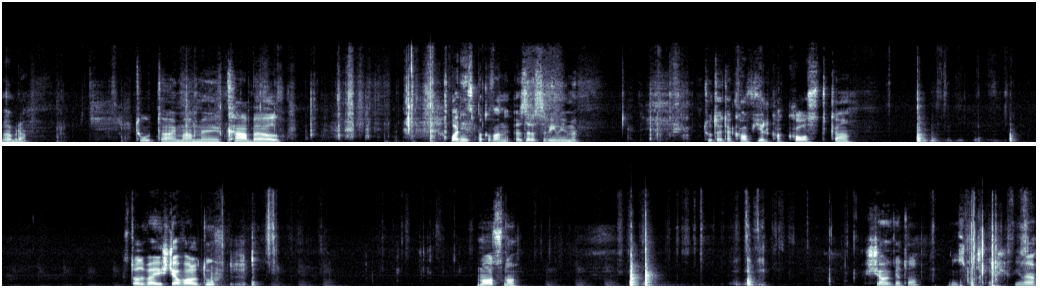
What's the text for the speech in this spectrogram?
Dobra. Tutaj mamy kabel. Ładnie spakowany, zaraz sobie wyjmiemy. Tutaj taka wielka kostka. 120 V. Mocno. Ściągnę to, więc poczekajcie chwilę.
